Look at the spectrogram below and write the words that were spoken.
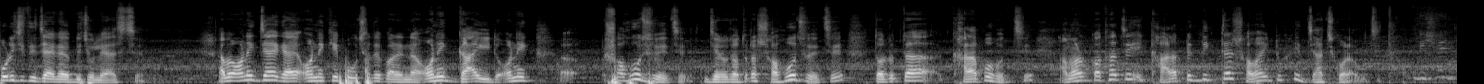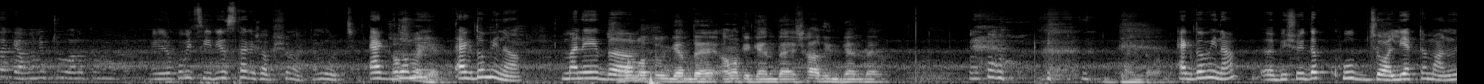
পরিচিতির জায়গায় অব্দি চলে আসছে। আবার অনেক জায়গায় অনেকে পৌঁছাতে পারে না, অনেক গাইড অনেক সহজ হয়েছে, যে যতটা সহজ হয়েছে, ততটা খারাপও হচ্ছে। আমার কথা হচ্ছে, এই খারাপের দিকটা সবাই একটুখানি জাজ করা উচিত। কেমন একটু বলো তো? এরকমই সিরিয়াস থাকে সবসময় আমি ঘুরছি একদমই একদমই না। মানে জ্ঞান দেয় আমাকে জ্ঞান দেয় সারাদিন জ্ঞান দেয়। একদমই না। বিশ্বজিৎদা খুব জলি একটা মানুষ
